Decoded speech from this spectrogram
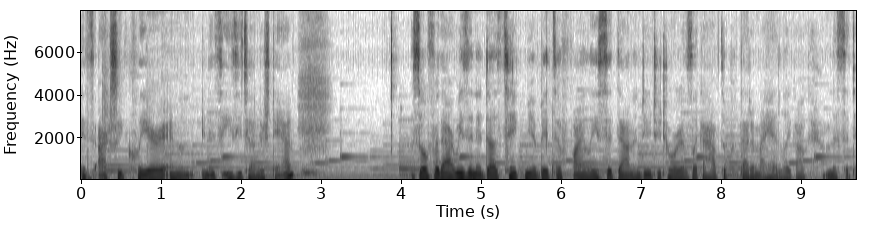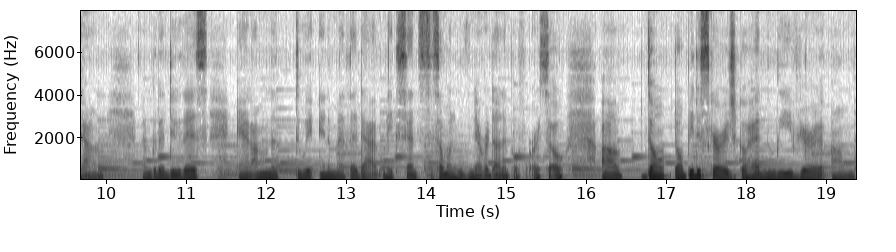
it's actually clear and, and it's easy to understand so for that reason it does take me a bit to finally sit down and do tutorials. Like i have to put that in my head like okay i'm gonna sit down i'm gonna do this and i'm gonna do it in a method that makes sense to someone who's never done it before. So um, don't don't be discouraged. Go ahead and leave your um,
